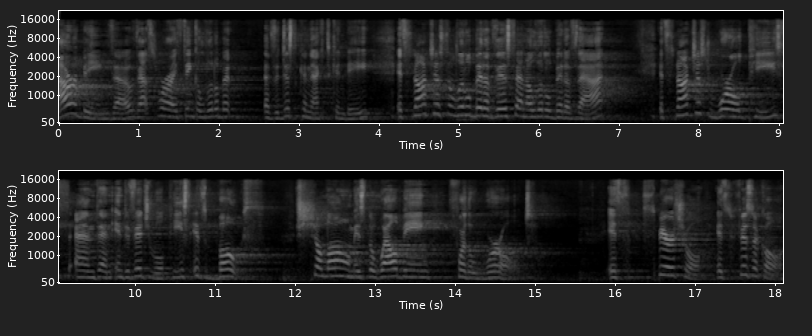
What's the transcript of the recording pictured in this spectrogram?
our being, though. That's where I think a little bit of the disconnect can be. It's not just a little bit of this and a little bit of that. It's not just world peace and then individual peace, it's both. Shalom is the well being for the world. It's spiritual, it's physical,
